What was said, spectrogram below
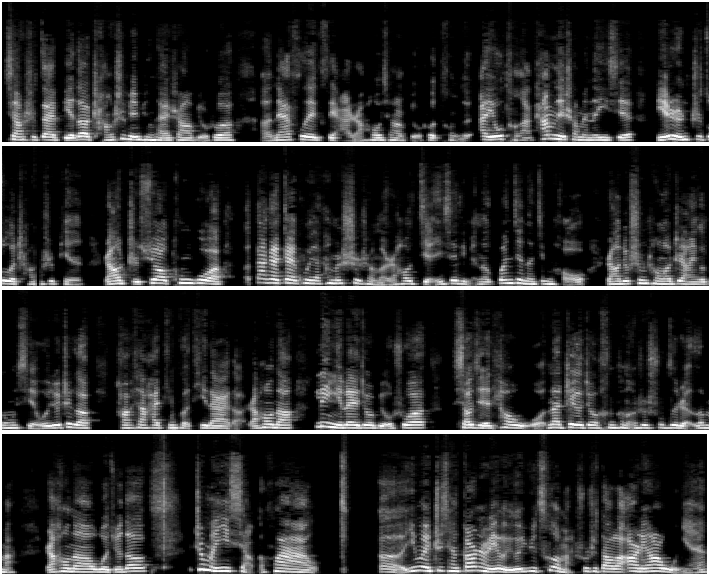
像是在别的长视频平台上，比如说呃 Netflix 呀，然后像比如说腾爱优腾啊，他们那上面的一些别人制作的长视频，然后只需要通过呃大概概括一下他们是什么，然后剪一些里面的关键的镜头，然后就生成了这样一个东西。我觉得这个好像还挺可替代的。然后呢，另一类就比如说小姐姐跳舞，那这个就很可能是数字人了嘛。然后呢，我觉得这么一想的话。呃，因为之前 Gartner 也有一个预测嘛，说是到了二零二五年，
